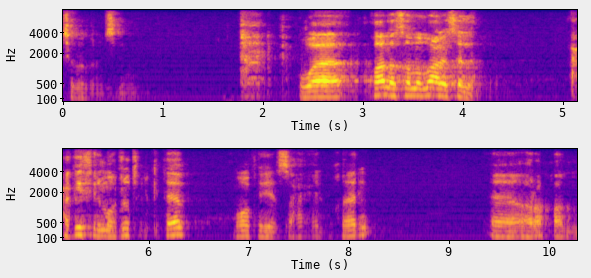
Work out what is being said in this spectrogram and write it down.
شباب المسلمين. وقال صلى الله عليه وسلم حديث الموجود في الكتاب وهو في صحيح البخاري آه، رقم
